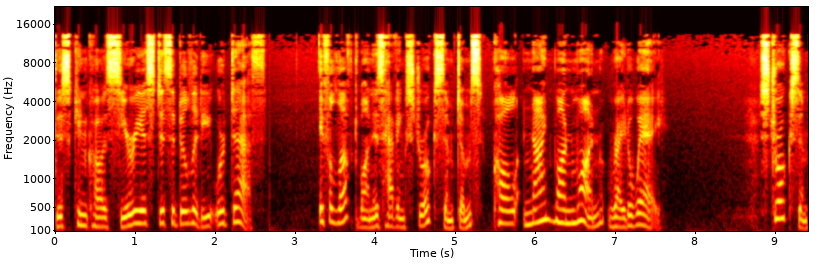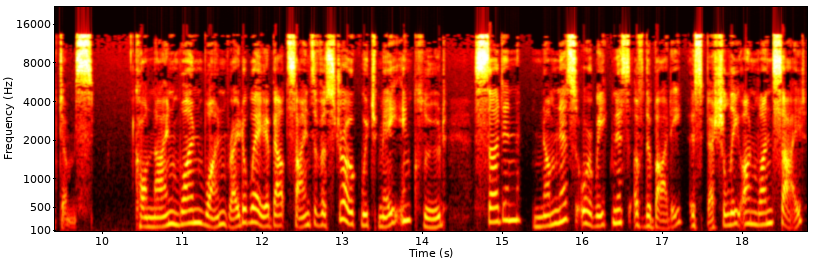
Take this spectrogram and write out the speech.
This can cause serious disability or death. If a loved one is having stroke symptoms, call 911 right away. Stroke symptoms. Call 911 right away about signs of a stroke, which may include sudden numbness or weakness of the body, especially on one side,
